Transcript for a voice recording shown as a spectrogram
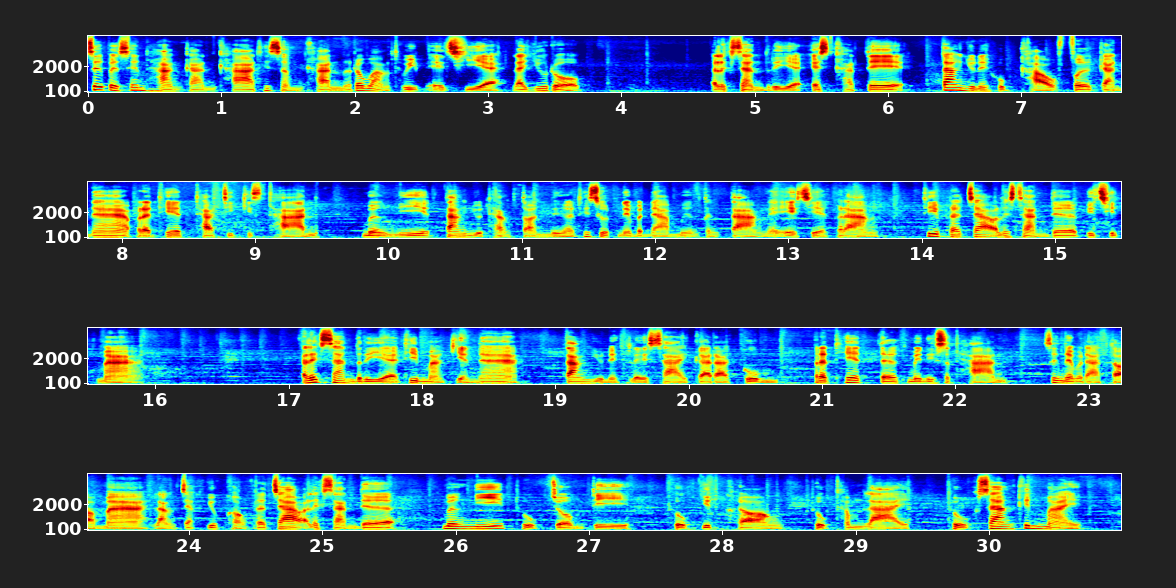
ซึ่งเป็นเส้นทางการค้าที่สำคัญระหว่างทวีปเอเชียและยุโรป อเล็กซานเดรียเอสคาเตตั้งอยู่ในหุบเขาเฟอร์กานาประเทศทาจิกิสถาน เมืองนี้ตั้งอยู่ทางตอนเหนือที่สุดในบรรดาเมืองต่างๆ ในเอเชียกลางที่พระเจ้าอเล็กซานเดอร์พิชิตมา อเล็กซานเดรียที่มาเกียนาตั้งอยู่ในทะเลทรายการากุม ประเทศเติร์กเมนิสถาน ซึ่งในเวลาต่อมาหลังจากยุคของพระเจ้าอเล็กซานเดอร์ เมืองนี้ถูกโจมตี ถูกยึดครอง ถูกทำลาย ถูกสร้างขึ้นใหม่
